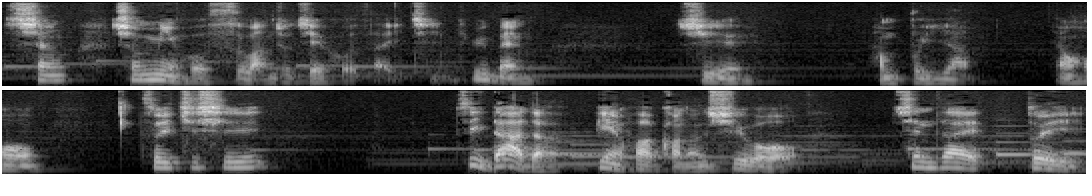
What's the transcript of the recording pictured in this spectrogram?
生生命和死亡就结合在一起。日本是很不一样，然后所以其实最大的变化可能是我现在对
